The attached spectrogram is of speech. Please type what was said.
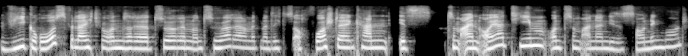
wie groß vielleicht für unsere Zuhörerinnen und Zuhörer, damit man sich das auch vorstellen kann, ist zum einen euer Team und zum anderen dieses Sounding Board?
